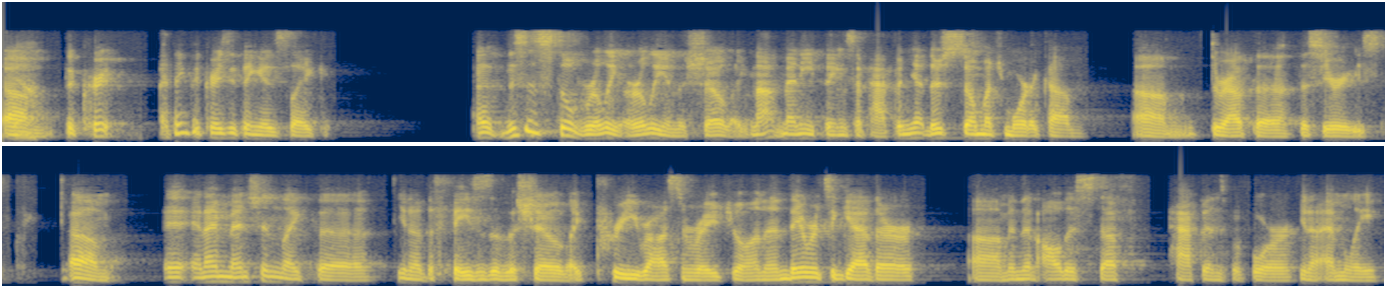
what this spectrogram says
Um, The cra- I think the crazy thing is like uh, this is still really early in the show. Like not many things have happened yet. There's so much more to come um, throughout the the series. Um, and I mentioned like the you know the phases of the show, like pre Ross and Rachel, and then they were together, um, and then all this stuff happens before you know Emily.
